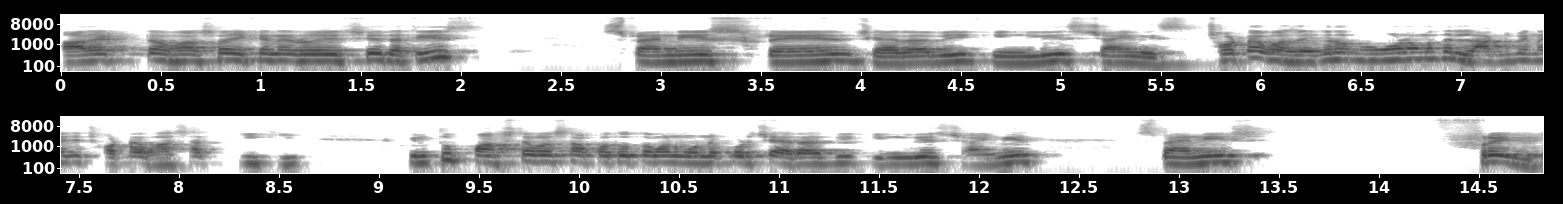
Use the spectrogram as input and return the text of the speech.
আর একটা ভাষা এখানে রয়েছে that is Spanish, French, Arabic, English, Chinese. ছটা ভাষা, এখানে কখনো আমাদের লাগবে না যে ছটা ভাষা কি কি, কিন্তু পাঁচটা ভাষা আপাতত আমার মনে পড়ছে, Arabic, English, Chinese, Spanish French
